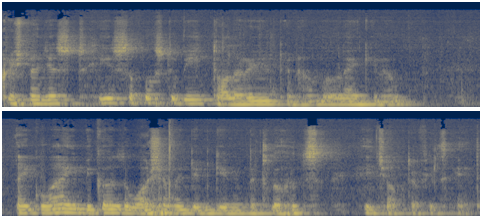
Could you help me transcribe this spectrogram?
Krishna just, he is supposed to be tolerant and humble, like, you know, like why? Because the washerman didn't give him the clothes, he chopped off his head.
